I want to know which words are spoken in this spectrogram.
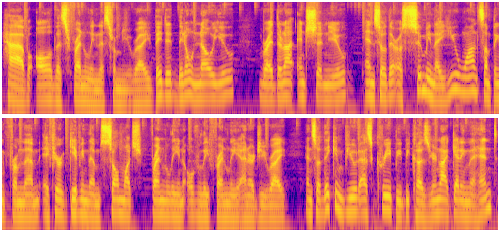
have all this friendliness from you, right? They did they don't know you, right? They're not interested in you. And so they're assuming that you want something from them if you're giving them so much friendly and overly friendly energy, right? And so they can view it as creepy because you're not getting the hint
